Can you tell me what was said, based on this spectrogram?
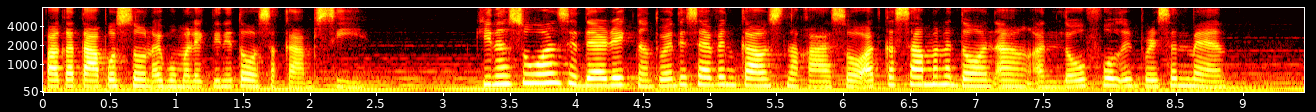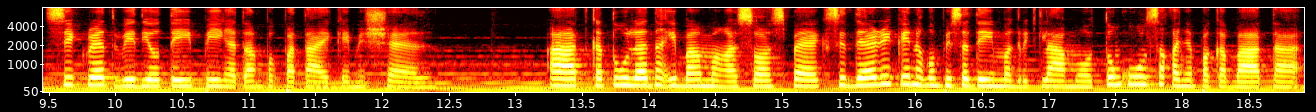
Pagkatapos noon ay bumalik din ito sa Camp C. Kinasuhan si Derek ng 27 counts na kaso at kasama na doon ang unlawful imprisonment, secret videotaping at ang pagpatay kay Michelle. At katulad ng ibang mga suspect, si Derek ay nagumpisa ding magreklamo tungkol sa kanyang pagkabata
